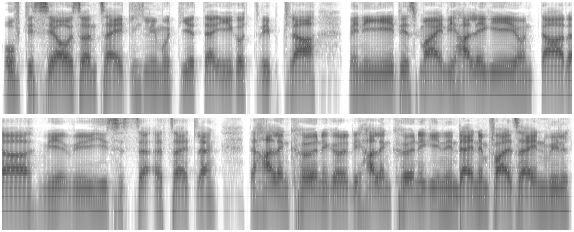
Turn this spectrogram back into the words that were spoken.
oft ist ja auch so ein zeitlich limitierter Ego-Trip. Klar, wenn ich jedes Mal in die Halle gehe und da, da wie, wie hieß es eine Zeit lang, der Hallenkönig oder die Hallenkönigin in deinem Fall sein will,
